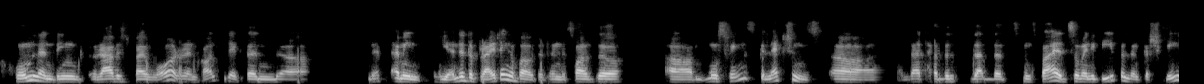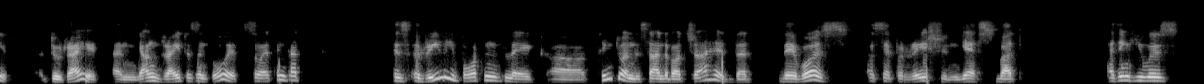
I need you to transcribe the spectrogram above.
homeland being ravaged by war and conflict, and uh, I mean, he ended up writing about it, and it's one of the uh, most famous collections uh, that have been that that's inspired so many people in Kashmir to write and young writers and poets. So I think that is a really important like uh, thing to understand about Shahid that there was a separation, yes, but I think he was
